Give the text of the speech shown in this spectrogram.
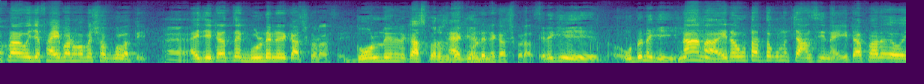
আপনার ওই যে ফাইবার হবে সবগুলাতেই। হ্যাঁ। এই যেটাতে গোল্ডেনের কাজ করা আছে। গোল্ডেনের কাজ করেছে হ্যাঁ দেখেন। গোল্ডেনের কাজ করা আছে। এটা কি উঠবে নাকি? না না এটা ওঠার তো কোনো চান্সই নাই। এটা আপনার ওই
